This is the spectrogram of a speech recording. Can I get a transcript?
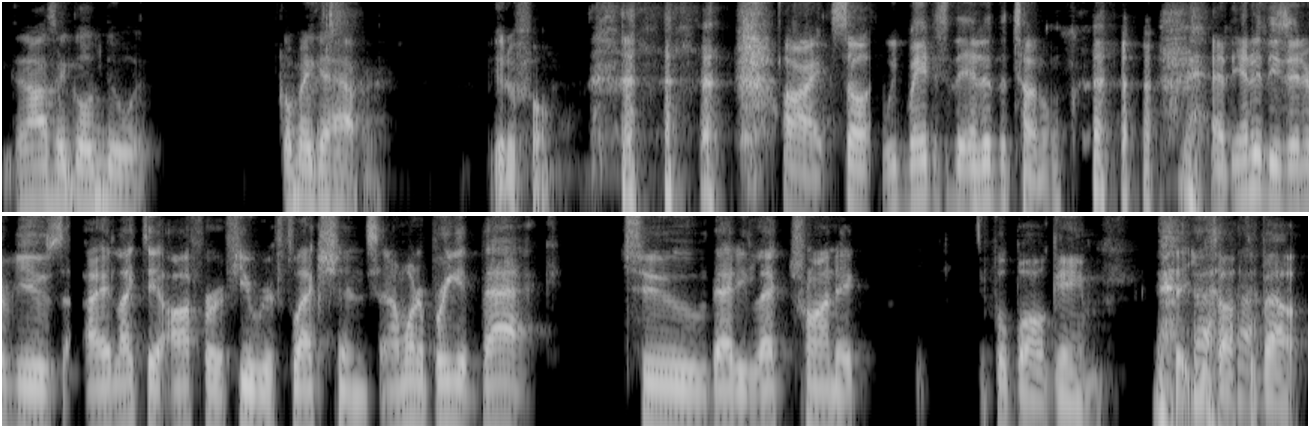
then I say go do it. Go make it happen. Beautiful. All right. So we've made it to the end of the tunnel. At the end of these interviews, I'd like to offer a few reflections and I want to bring it back to that electronic football game that you talked about.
